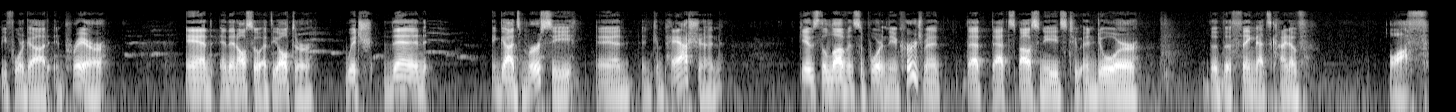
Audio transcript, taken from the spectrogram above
before God in prayer and and then also at the altar, which then in God's mercy and, and compassion gives the love and support and the encouragement that that spouse needs to endure the, the thing that's kind of off.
